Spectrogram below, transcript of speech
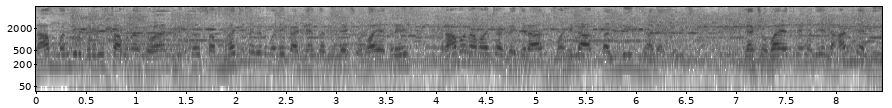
राम मंदिर प्रतिष्ठापना सोहळ्यानिमित्त संभाजीनगरमध्ये काढण्यात आलेल्या शोभायात्रेत रामनामाच्या गजरात महिला तल्लीन झाल्याचं दिसलं. या शोभायात्रेमध्ये लहानग्यांनी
